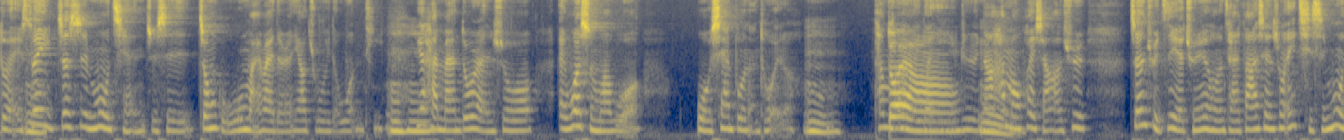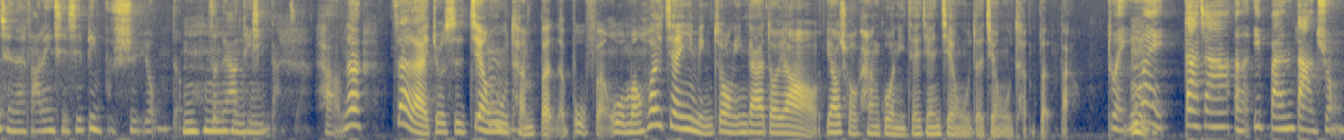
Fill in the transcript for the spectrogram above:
对，所以这是目前就是中古屋买卖的人要注意的问题。嗯、因为还蛮多人说，哎、欸，为什么我？我现在不能退了，嗯，他们会有一个疑虑，然后他们会想要去争取自己的权益，可能才发现说，哎、欸，其实目前的法令其实并不适用的，嗯哼，这个要提醒大家。好，那再来就是建物成本的部分，嗯、我们会建议民众应该都要要求看过你这间建物的建物成本吧？对，因为大家，嗯、呃，一般大众，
